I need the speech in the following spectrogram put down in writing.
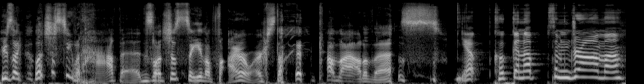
He's like, let's just see what happens. Let's just see the fireworks that come out of this. yep, cooking up some drama.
